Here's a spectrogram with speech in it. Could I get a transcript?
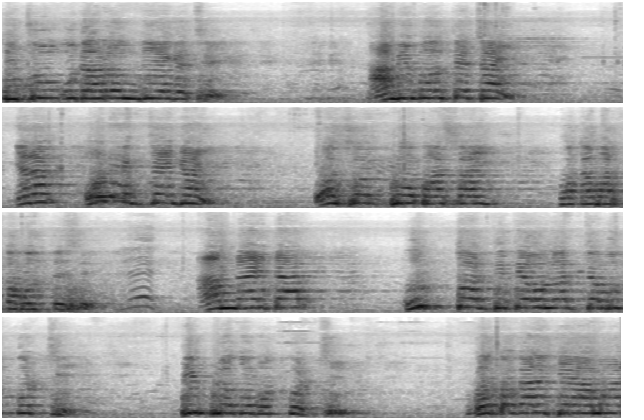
কিছু উদাহরণ দিয়ে গেছে। আমি বলতে চাই, এরা অনেক জায়গায় অসভ্য ভাষায় কথাবার্তা বলতেছে। আমরা এটার উত্তর দিতেও লজ্জা বোধ করছি। বিব্রত বোধ করছি। গতকালকে আমার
